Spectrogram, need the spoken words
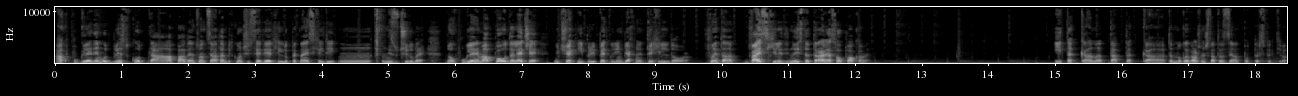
Ако погледнем от близко, да, падането на цената на биткоин 69 000 до 15 000 м- не звучи добре. Но ако погледнем малко по-отдалече, ми човек ние при 5 години бяхме на 3000 долара. В момента на 20 000 наистина трябва да се оплакаме. И така нататък. Та много е важно нещата да вземат под перспектива.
